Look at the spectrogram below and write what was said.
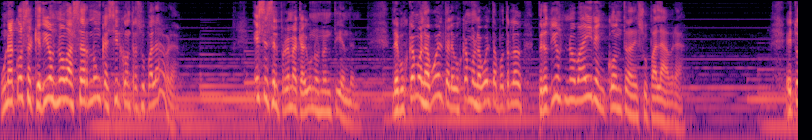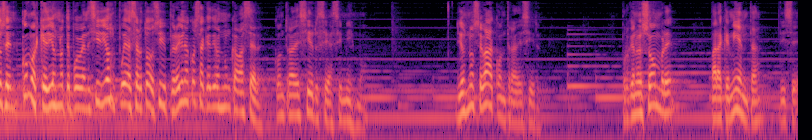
Una cosa que Dios no va a hacer nunca es ir contra su palabra. Ese es el problema que algunos no entienden. Le buscamos la vuelta, le buscamos la vuelta por otro lado, pero Dios no va a ir en contra de su palabra. Entonces, ¿cómo es que Dios no te puede bendecir? Dios puede hacer todo, sí, pero hay una cosa que Dios nunca va a hacer, contradecirse a sí mismo. Dios no se va a contradecir porque no es hombre para que mienta, dice,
